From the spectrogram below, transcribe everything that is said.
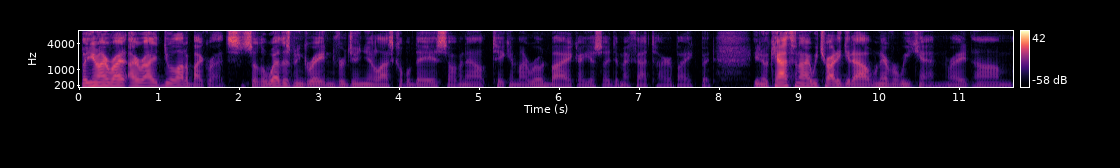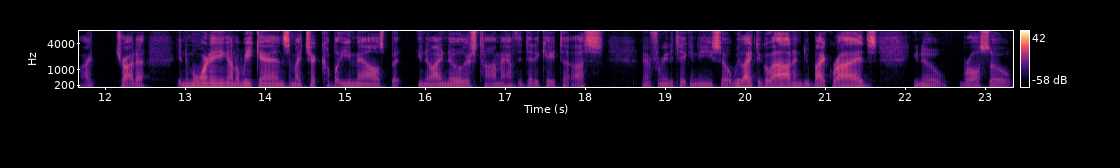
but you know, I ride, I ride, do a lot of bike rides. So the weather's been great in Virginia the last couple of days. So I've been out taking my road bike. I guess I did my fat tire bike, but you know, Kath and I, we try to get out whenever we can. Right. Um, I try to in the morning on the weekends. I might check a couple emails, but you know, I know there's time I have to dedicate to us and for me to take a knee. So we like to go out and do bike rides. You know, we're also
